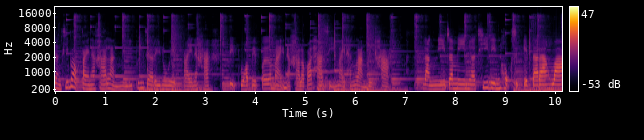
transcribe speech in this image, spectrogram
อย่างที่บอกไปนะคะ หลังนี้เพิ่งจะรีโนเวทไปนะคะ ติดวอลเปเปอร์ใหม่นะคะ แล้วก็ทาสีใหม่ทั้งหลังเลยค่ะ หลังนี้จะมีเนื้อที่ดิน 61 ตารางวา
